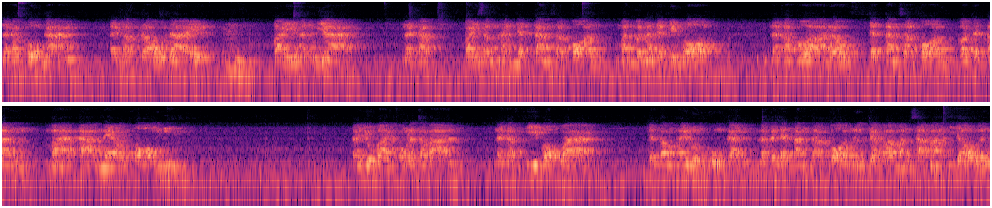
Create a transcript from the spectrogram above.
นะครับ โครงการนะครับเราได้ใบอนุญาตนะครับใบสำคัญจัดตั้งสากลมันก็น่าจะเพียงพอนะครับ เพราะว่าเราจัดตั้งสากลก็จะตั้งมาตามแนวของนโยบายของรัฐบาลนะครับ ที่บอกว่าจะต้องให้รวมกลุ่มกัน แล้วก็จะตั้งสากลเนื่องจากว่ามันสามารถที่จะเอาเงิน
